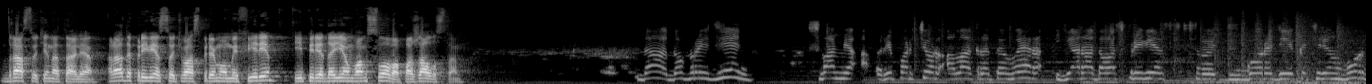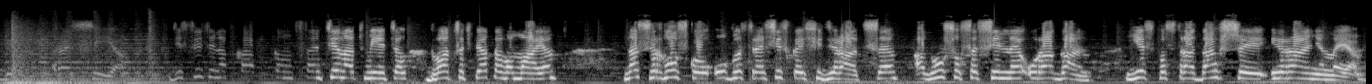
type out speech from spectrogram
Здравствуйте, Наталья. Рада приветствовать вас в прямом эфире и передаем вам слово. Пожалуйста. Да, добрый день. С вами репортер АЛЛАТРА ТВ. Я рада вас приветствовать в городе Екатеринбурге, Россия. Действительно, как Константин отметил, 25 мая на Свердловскую область Российской Федерации обрушился сильный ураган – есть пострадавшие и раненые.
